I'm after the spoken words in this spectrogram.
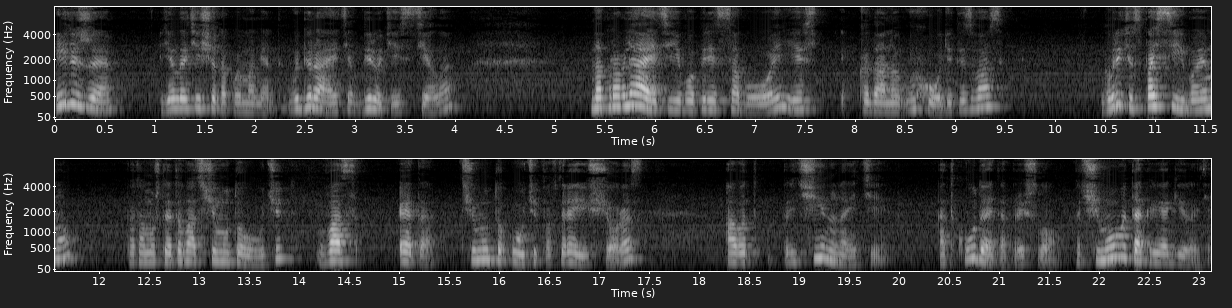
Или же делаете еще такой момент. Выбираете, берете из тела, направляете его перед собой, если, когда оно выходит из вас, говорите спасибо ему, потому что это вас чему-то учит, вас это чему-то учит, повторяю еще раз, а вот причину найти – Откуда это пришло? Почему вы так реагируете?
